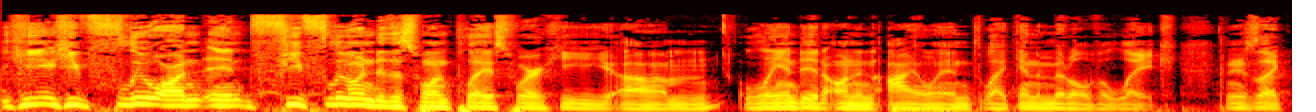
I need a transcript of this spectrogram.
he he flew on in, he flew into this one place where he um landed on an island like in the middle of a lake, and he's like,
